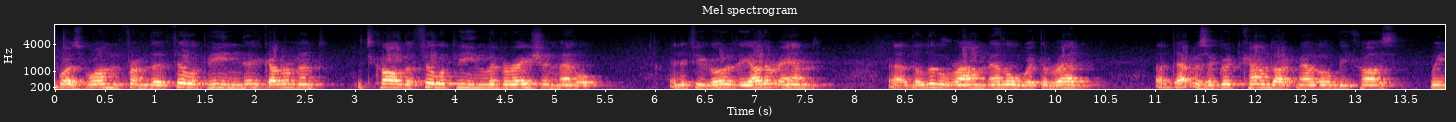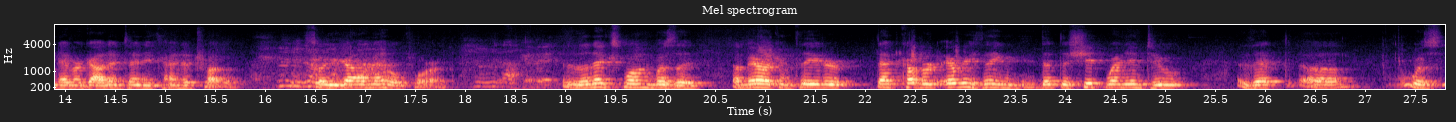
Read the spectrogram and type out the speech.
was one from the Philippine government. It's called the Philippine Liberation Medal. And if you go to the other end, uh, the little round medal with the red, uh, that was a good conduct medal because we never got into any kind of trouble. So you got a medal for it. The next one was the American Theater. That covered everything that the ship went into that uh, was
